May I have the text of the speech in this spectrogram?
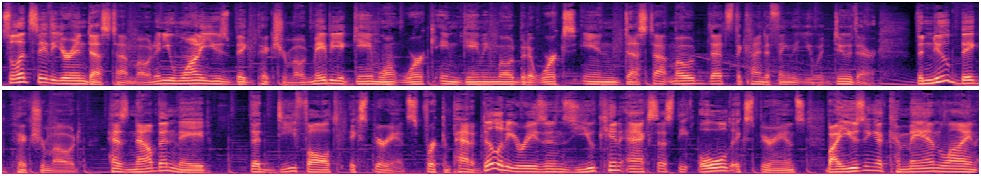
So let's say that you're in desktop mode and you want to use big picture mode. Maybe a game won't work in gaming mode, but it works in desktop mode. That's the kind of thing that you would do there. The new big picture mode has now been made the default experience. For compatibility reasons, you can access the old experience by using a command line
